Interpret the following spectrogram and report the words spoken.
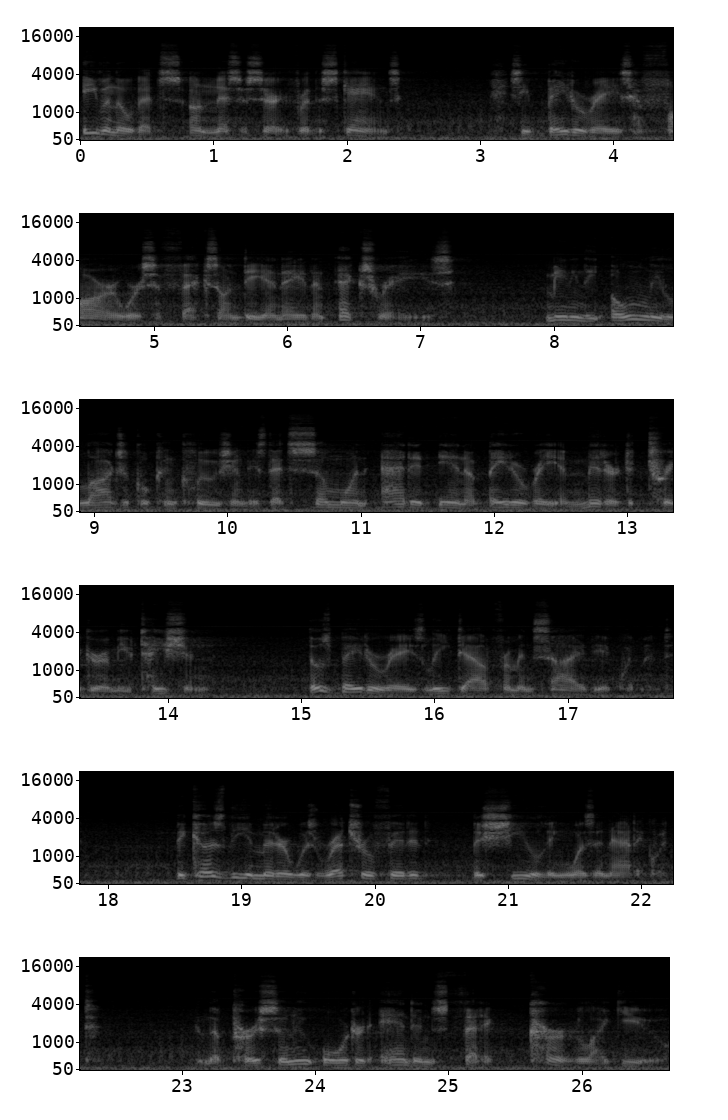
Even though that's unnecessary for the scans. See, beta rays have far worse effects on DNA than X-rays. Meaning the only logical conclusion is that someone added in a beta ray emitter to trigger a mutation. Those beta rays leaked out from inside the equipment. Because the emitter was retrofitted, the shielding was inadequate. And the person who ordered and anesthetic cur like you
